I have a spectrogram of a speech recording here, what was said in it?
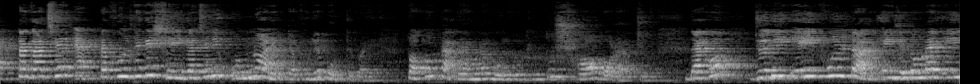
একটা গাছের একটা ফুল থেকে সেই গাছেরই অন্য আরেকটা ফুলে পড়তে পারে। তখন তাকে আমরা বলব কিন্তু স্বপরাগযোগ দেখো, যদি এই ফুলটা, এই যে তোমরা এই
